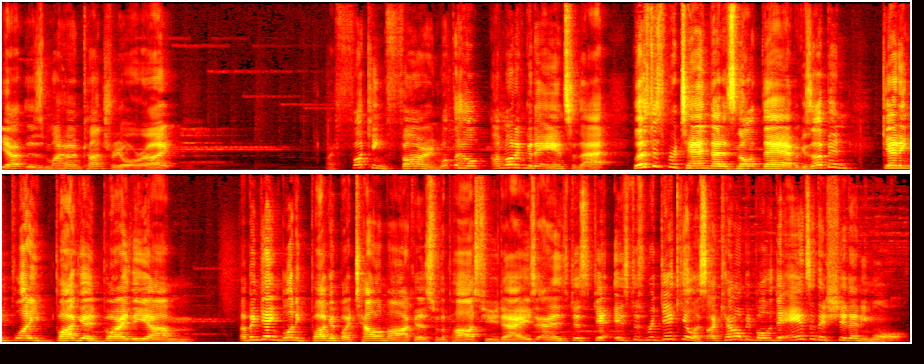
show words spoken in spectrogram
Yep, this is my home country, alright. My fucking phone. What the hell? I'm not even going to answer that. Let's just pretend that it's not there, because I've been getting bloody buggered by the, um... I've been getting bloody buggered by telemarketers for the past few days, and it's just get, it's just ridiculous. I cannot be bothered to answer this shit anymore.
